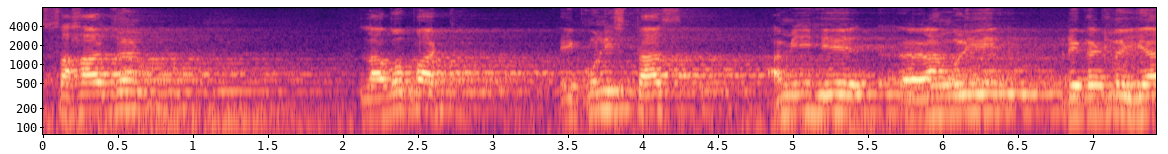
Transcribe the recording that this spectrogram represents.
सहा जण लागोपाठ एकोणीस तास आम्ही हे रांगोळी रेखाटलो. या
